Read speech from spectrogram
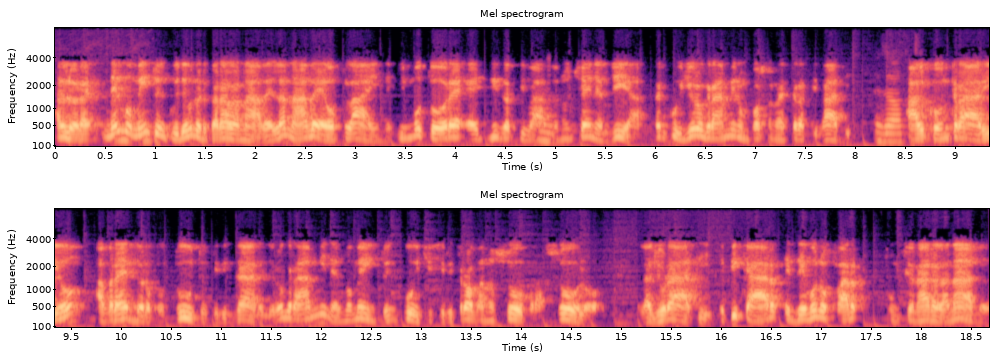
Allora, nel momento in cui devono riparare la nave, la nave è offline, il motore è disattivato, mm. non c'è energia, per cui gli ologrammi non possono essere attivati. Esatto. Al contrario, avrebbero potuto utilizzare gli ologrammi nel momento in cui ci si ritrovano sopra solo la Giurati e Picard e devono far funzionare la nave.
